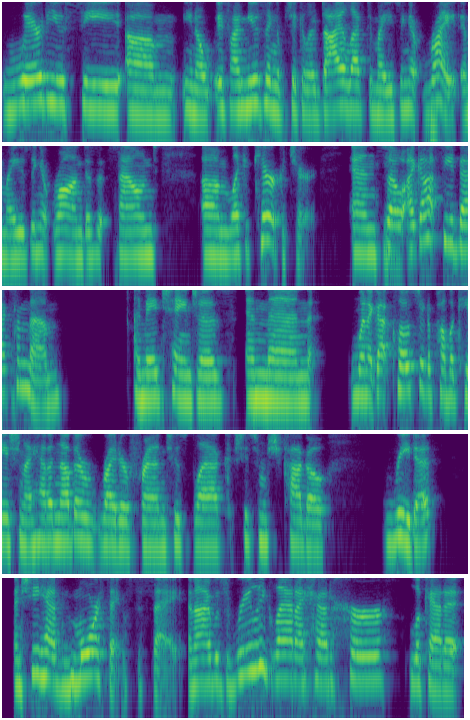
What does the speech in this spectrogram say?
Where do you see um, you know if i'm using a particular dialect am i using it right? Am i using it wrong? Does it sound um, like a caricature? And so yeah. i got feedback from them. I made changes. And then when it got closer to publication i had another writer friend who's black. She's from chicago. Read it. And she had more things to say. And i was really glad i had her look at it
